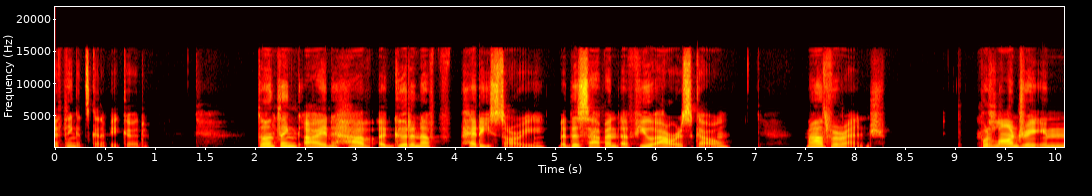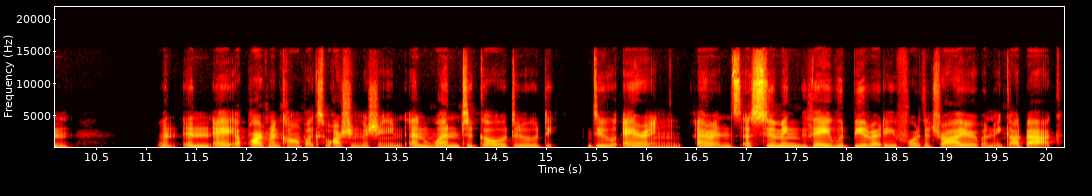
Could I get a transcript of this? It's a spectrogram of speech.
I think it's gonna be good. Don't think I'd have a good enough petty story, but this happened a few hours ago. Mild revenge. Put laundry in an, in a apartment complex washing machine and when to go do do airing errands, assuming they would be ready for the dryer when we got back.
